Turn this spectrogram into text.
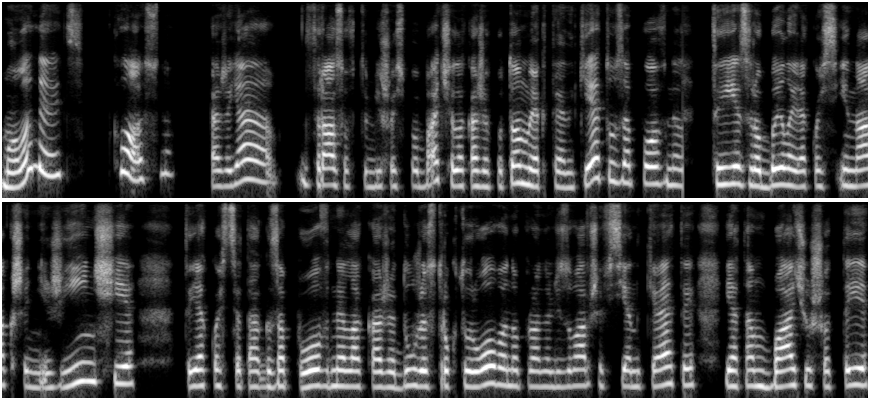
Молодець, класно. Каже, я зразу в тобі щось побачила. Каже, по тому, як ти анкету заповнила, ти зробила якось інакше, ніж інші. Ти якось це так заповнила, каже, дуже структуровано, проаналізувавши всі анкети. Я там бачу, що ти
